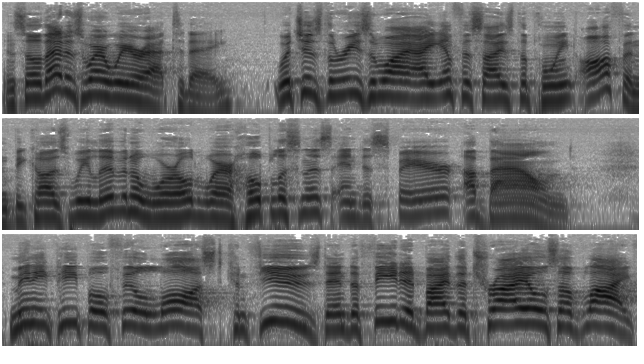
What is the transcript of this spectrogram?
And so that is where we are at today, which is the reason why I emphasize the point often, because we live in a world where hopelessness and despair abound. Many people feel lost, confused, and defeated by the trials of life.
